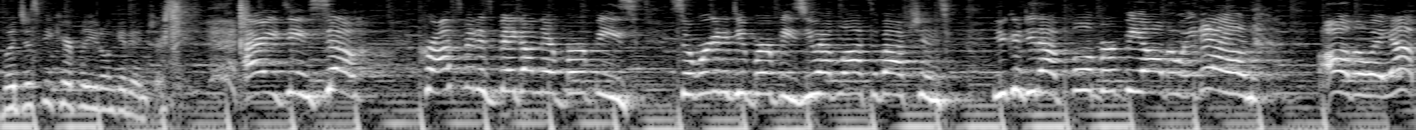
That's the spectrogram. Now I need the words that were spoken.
but just be careful you don't get injured. All right, team, so CrossFit is big on their burpees, so we're gonna do burpees. You have lots of options. You can do that full burpee all the way down, all the way up.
